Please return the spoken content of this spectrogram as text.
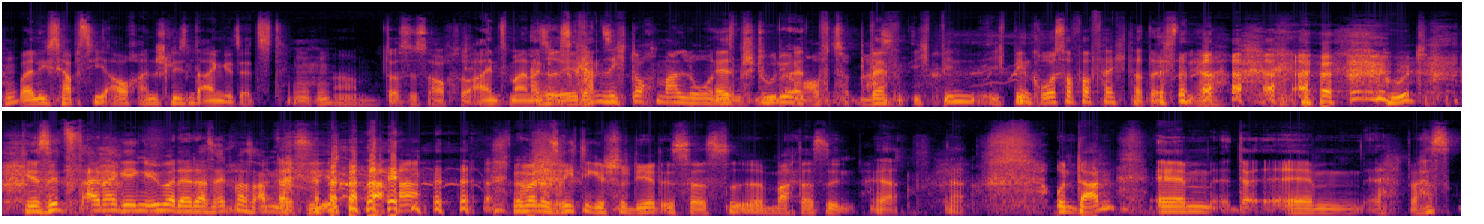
mhm. weil ich habe sie auch anschließend eingesetzt. Mhm. Das ist auch so eins meiner Also es Rede. kann sich doch mal lohnen, es, im Studium äh, aufzupassen. Ich bin, ich bin großer Verfechter dessen, ja. Gut. Hier sitzt einer gegenüber, der das etwas anders sieht. Wenn man das Richtige studiert, ist das, äh, macht das Sinn. Ja. ja. Und dann, ähm, da, ähm, du hast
